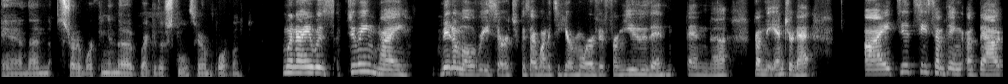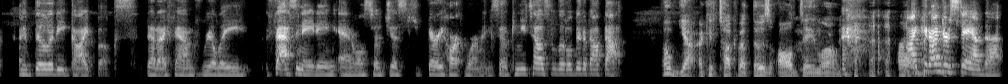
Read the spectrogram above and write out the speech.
and then started working in the regular schools here in Portland. When I was doing my minimal research because I wanted to hear more of it from you than than uh, from the internet, I did see something about ability guidebooks that I found really fascinating and also just very heartwarming. So, can you tell us a little bit about that? Oh yeah, I could talk about those all day long. um, I could understand that.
